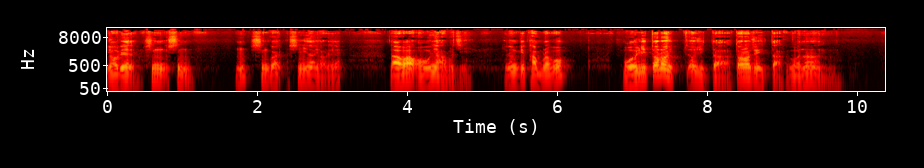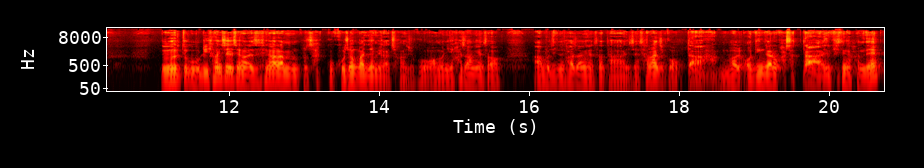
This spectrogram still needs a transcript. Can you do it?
열애 신, 신 응? 신과 신이나 열애 나와 어머니 아버지 이런 게 다 뭐라고? 멀리 떨어져 있다 떨어져 있다. 그거는 눈을 뜨고 우리 현실 생활에서 생활하면서 자꾸 고정관념에 갇혀가지고 어머니 화장해서 아버지도 화장해서 다 이제 사라지고 없다 뭘 어딘가로 가셨다 이렇게 생각하는데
